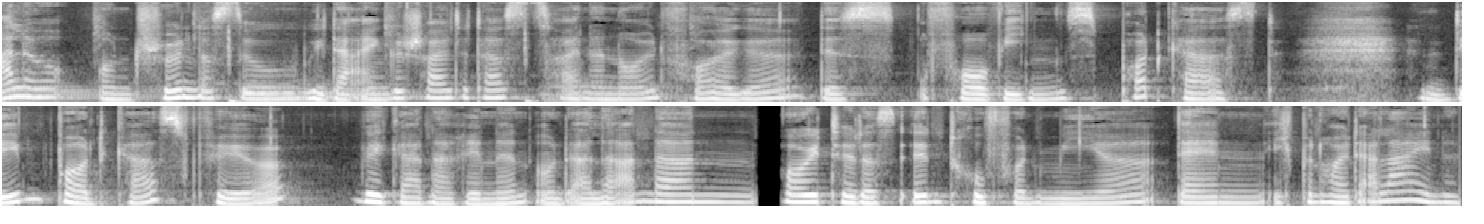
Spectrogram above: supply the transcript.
Hallo und schön, dass du wieder eingeschaltet hast zu einer neuen Folge des Vorwiegens Podcast, dem Podcast für Veganerinnen und alle anderen. Heute das Intro von mir, denn ich bin heute alleine.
